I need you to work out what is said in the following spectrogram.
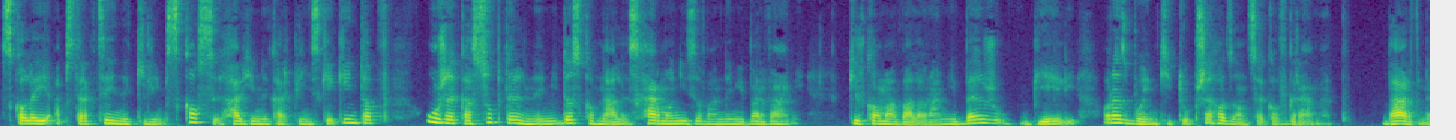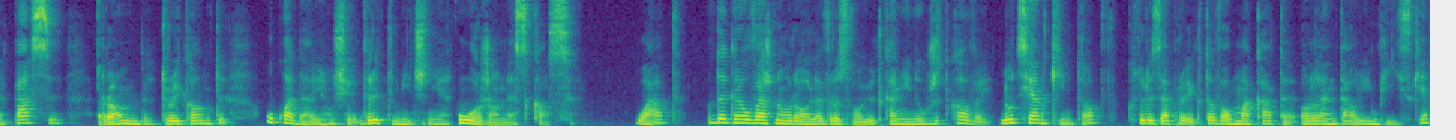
Z kolei abstrakcyjny kilim z kosy Haliny Karpińskiej-Kintopf urzeka subtelnymi, doskonale zharmonizowanymi barwami, kilkoma walorami beżu, bieli oraz błękitu przechodzącego w granat. Barwne pasy, rąby, trójkąty układają się w rytmicznie ułożone skosy. Ład odegrał ważną rolę w rozwoju tkaniny użytkowej. Lucjan Kintopf, który zaprojektował makatę Orlęta Olimpijskie,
